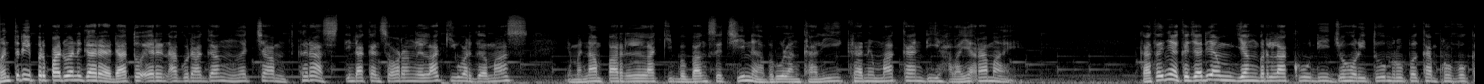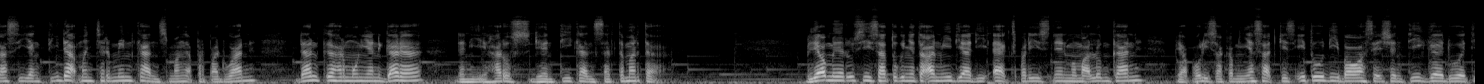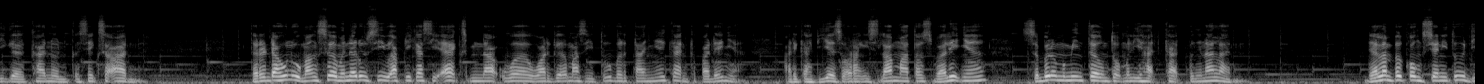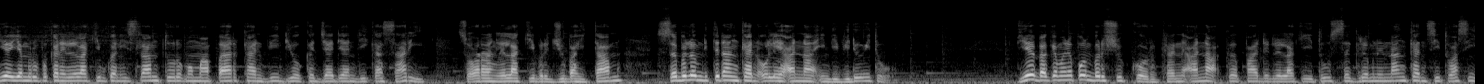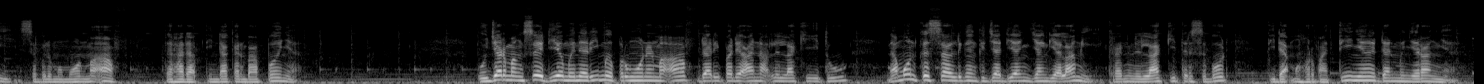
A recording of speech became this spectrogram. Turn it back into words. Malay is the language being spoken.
Menteri Perpaduan Negara Dato' Aaron Aguragang mengecam keras tindakan seorang lelaki warga emas yang menampar lelaki berbangsa Cina berulang kali kerana makan di halayak ramai. Katanya kejadian yang berlaku di Johor itu merupakan provokasi yang tidak mencerminkan semangat perpaduan dan keharmonian negara dan ia harus dihentikan serta-merta. Beliau menerusi satu kenyataan media di X pada Isnin memaklumkan pihak polis akan menyiasat kes itu di bawah Seksyen 323 Kanun Keseksaan. Terdahulu, mangsa menerusi aplikasi X mendakwa warga emas itu bertanyakan kepadanya adakah dia seorang Islam atau sebaliknya sebelum meminta untuk melihat kad pengenalan. Dalam perkongsian itu, dia yang merupakan lelaki bukan Islam turut memaparkan video kejadian di Kasari, seorang lelaki berjubah hitam sebelum ditenangkan oleh anak individu itu. Dia bagaimanapun bersyukur kerana anak kepada lelaki itu segera menenangkan situasi sebelum memohon maaf terhadap tindakan bapanya. Ujar mangsa dia menerima permohonan maaf daripada anak lelaki itu namun kesal dengan kejadian yang dialami kerana lelaki tersebut tidak menghormatinya dan menyerangnya.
